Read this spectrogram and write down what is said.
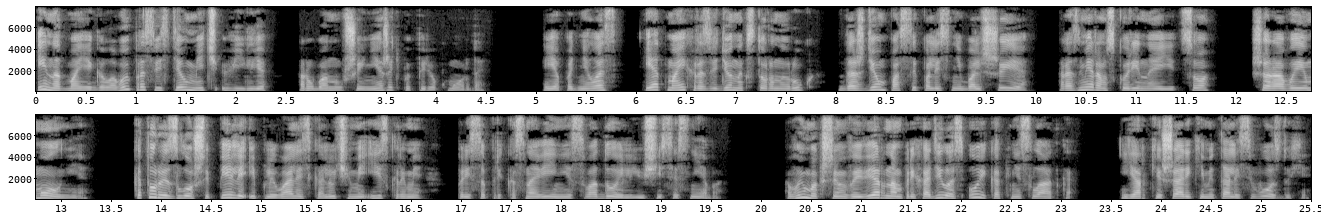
и над моей головой просвистел меч Вилья, рубанувший нежить поперек морды. Я поднялась, и от моих разведенных в сторону рук дождем посыпались небольшие, размером с куриное яйцо, шаровые молнии, которые зло шипели и плевались колючими искрами при соприкосновении с водой, льющейся с неба. Вымокшим вывернам приходилось ой как несладко. Яркие шарики метались в воздухе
